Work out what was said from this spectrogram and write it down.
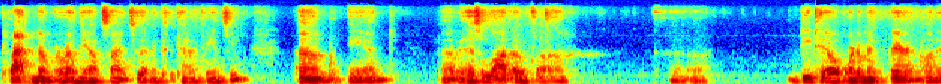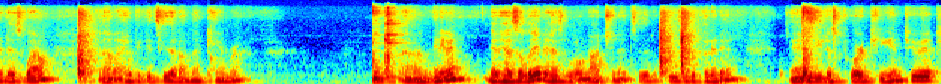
platinum around the outside, so that makes it kind of fancy. Um, and um, it has a lot of uh, uh, detail ornament there on it as well. Um, I hope you can see that on the camera. Um, anyway, it has a lid. It has a little notch in it so that it's easy to put it in. And you just pour tea into it.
